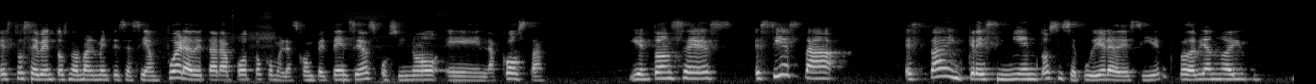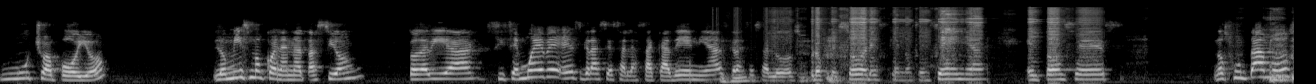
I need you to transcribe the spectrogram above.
estos eventos normalmente se hacían fuera de Tarapoto, como las competencias, o si no, en la costa. Y entonces, eh, sí está, está en crecimiento, si se pudiera decir. Todavía no hay mucho apoyo. Lo mismo con la natación. Todavía, si se mueve, es gracias a las academias, gracias a los profesores que nos enseñan. Entonces, nos juntamos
